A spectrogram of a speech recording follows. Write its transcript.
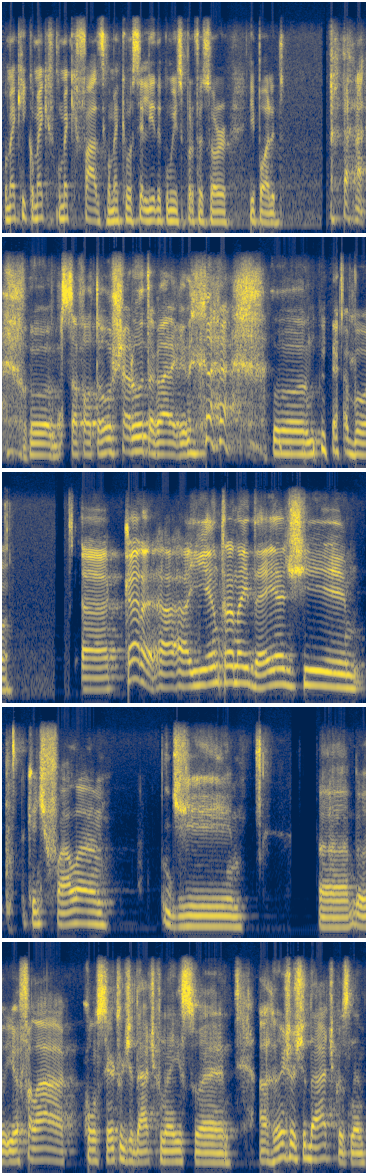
Como é que, como é que, como é que faz? Como é que você lida com isso, professor Hipólito? o, só faltou o charuto agora aqui. Né? o, é boa. Uh, cara, aí entra na ideia de que a gente fala de. Uh, eu ia falar concerto didático, não é isso? É arranjos didáticos, né?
